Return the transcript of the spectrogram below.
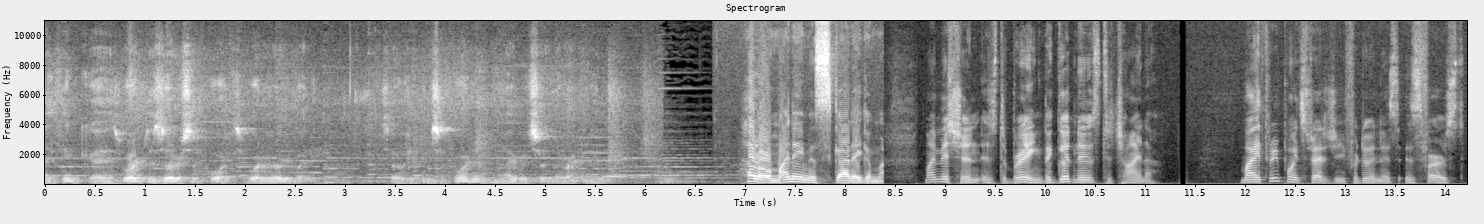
I think uh, his work deserves support, support of everybody. So if you can support him, I would certainly recommend it. Hello, my name is Scott Eggemeyer. My mission is to bring the good news to China. My three-point strategy for doing this is first,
